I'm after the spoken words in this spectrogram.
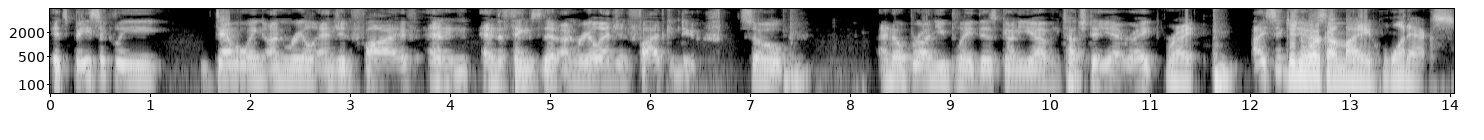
It's basically demoing Unreal Engine 5 and and the things that Unreal Engine 5 can do. So I know Braun, you played this, Gunny, you haven't touched it yet, right? Right. I suggest Didn't work on my One X.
